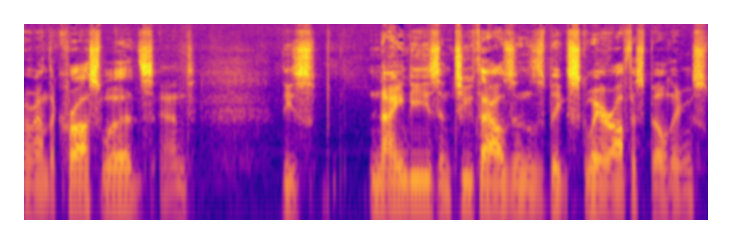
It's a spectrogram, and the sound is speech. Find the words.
around the Crosswoods and these 90s and 2000s big square office buildings.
